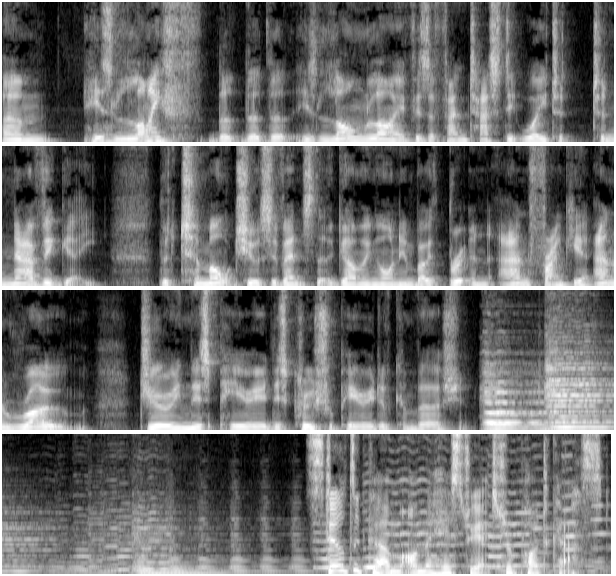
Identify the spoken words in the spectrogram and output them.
um, his life, the, the, the, his long life, is a fantastic way to, to navigate the tumultuous events that are going on in both Britain and Francia and Rome during this period, this crucial period of conversion. Still to come on the History Extra podcast.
